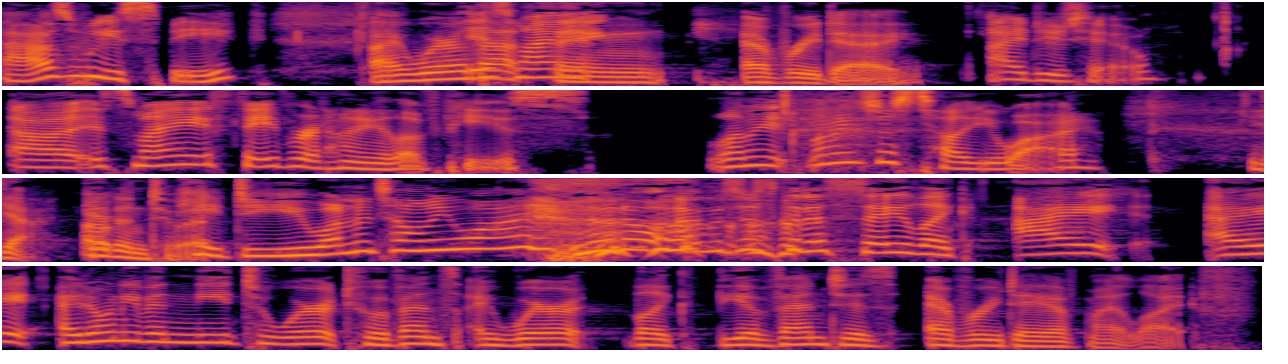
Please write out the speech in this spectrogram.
as we speak, I wear that my, thing every day. I do too. Uh, it's my favorite Honeylove piece. Let me let me just tell you why. Yeah, get into okay, it. Okay, do you want to tell me why? no, no. I was just gonna say, like, I, I, I don't even need to wear it to events. I wear it like the event is every day of my life.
